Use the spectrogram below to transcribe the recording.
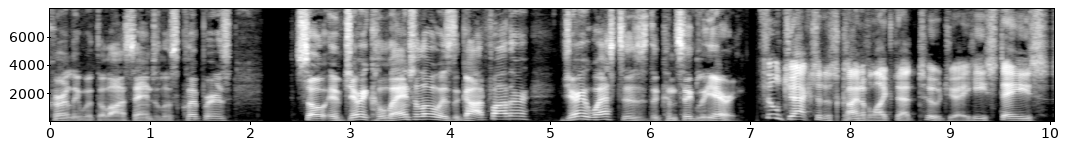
currently with the Los Angeles Clippers. So if Jerry Colangelo is the godfather, Jerry West is the consigliere. Phil Jackson is kind of like that too, Jay. He stays,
